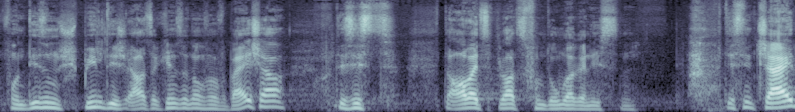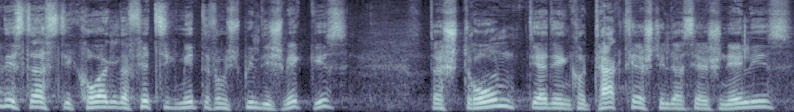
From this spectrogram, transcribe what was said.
Von diesem Spieltisch aus, da können Sie noch mal vorbeischauen. Das ist der Arbeitsplatz vom Domorganisten. Das Entscheidende ist, dass die Chorgel da 40 Meter vom Spieltisch weg ist. Der Strom, der den Kontakt herstellt, sehr schnell ist.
